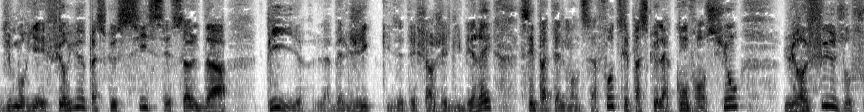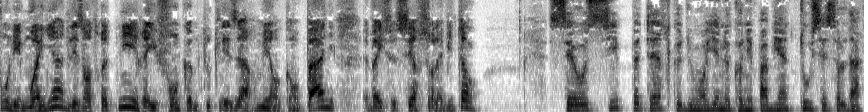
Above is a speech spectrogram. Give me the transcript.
Dumouriez est furieux, parce que si ces soldats pillent la Belgique qu'ils étaient chargés de libérer, c'est pas tellement de sa faute, c'est parce que la Convention lui refuse, au fond, les moyens de les entretenir, et ils font comme toutes les armées en campagne, eh ben, ils se servent sur l'habitant. C'est aussi peut-être que Dumouriez ne connaît pas bien tous ses soldats.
